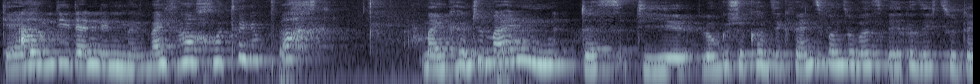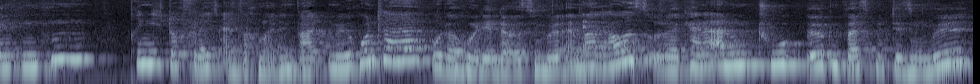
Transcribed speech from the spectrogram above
gäbe. Haben die dann den Müll manchmal auch runtergebracht? Man könnte meinen, dass die logische Konsequenz von sowas wäre, sich zu denken, hm, bringe ich doch vielleicht einfach mal den Badmüll runter oder hol den da aus dem Mülleimer raus oder keine Ahnung, tu irgendwas mit diesem Müll.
